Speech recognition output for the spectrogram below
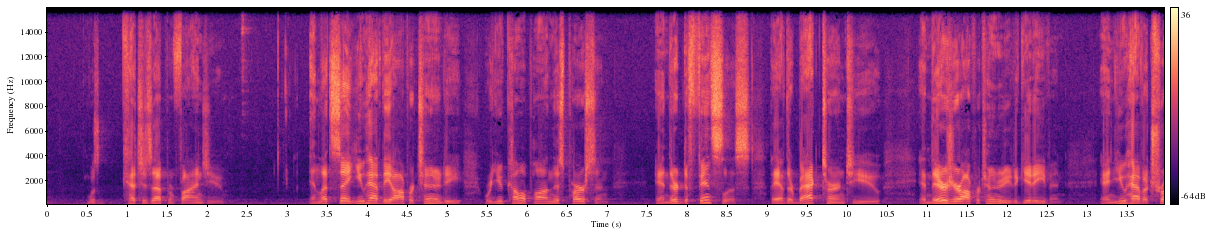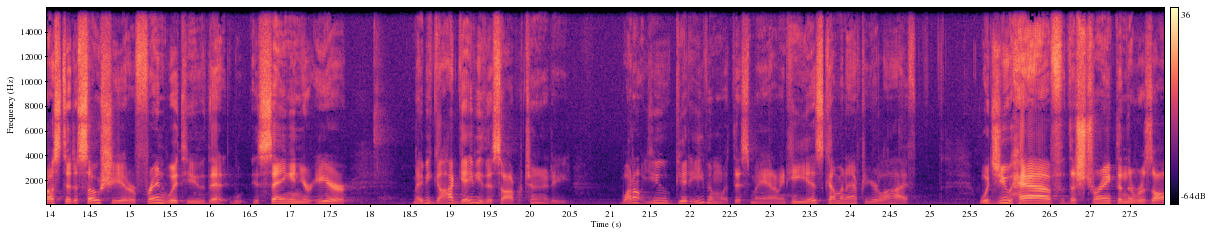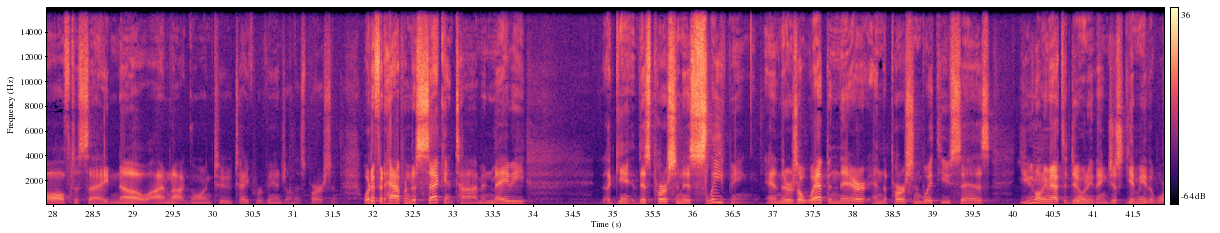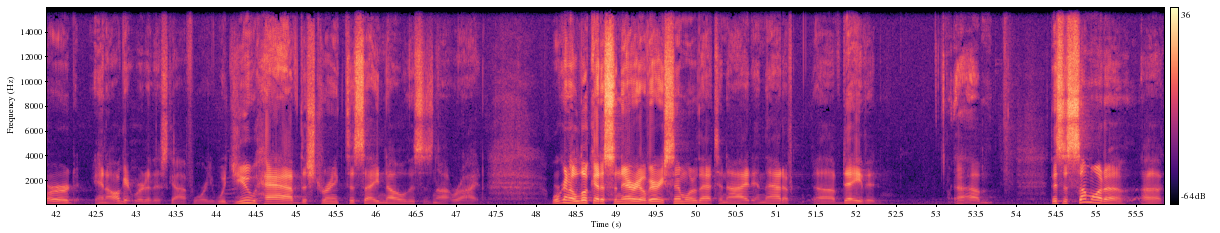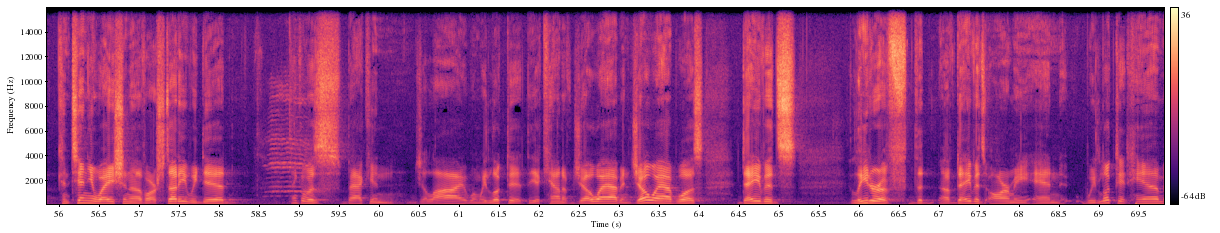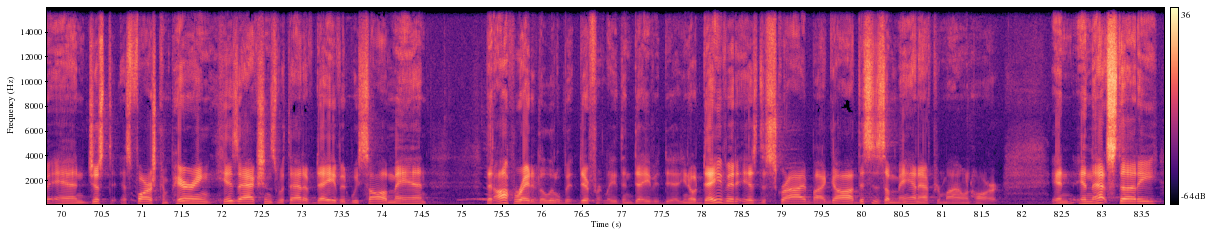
was catches up and finds you. And let's say you have the opportunity where you come upon this person and they're defenseless. They have their back turned to you, and there's your opportunity to get even. And you have a trusted associate or friend with you that is saying in your ear, maybe God gave you this opportunity. Why don't you get even with this man? I mean, he is coming after your life. Would you have the strength and the resolve to say, No, I'm not going to take revenge on this person? What if it happened a second time and maybe again this person is sleeping and there's a weapon there, and the person with you says, You don't even have to do anything, just give me the word, and I'll get rid of this guy for you. Would you have the strength to say, No, this is not right? We're going to look at a scenario very similar to that tonight, and that of, uh, David. Um, this is somewhat a, a continuation of our study we did, I think it was back in July when we looked at the account of Joab, and Joab was David's leader of, the, of David's army, and we looked at him, and just as far as comparing his actions with that of David, we saw a man that operated a little bit differently than David did. You know, David is described by God, this is a man after my own heart. And in that study,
